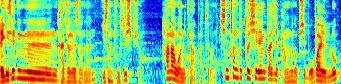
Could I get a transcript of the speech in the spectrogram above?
아기 셋 있는 가정에서는 이 상품 쓰십시오. 하나 원큐 아파트론. 신청부터 실행까지 방문 없이 모바일로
